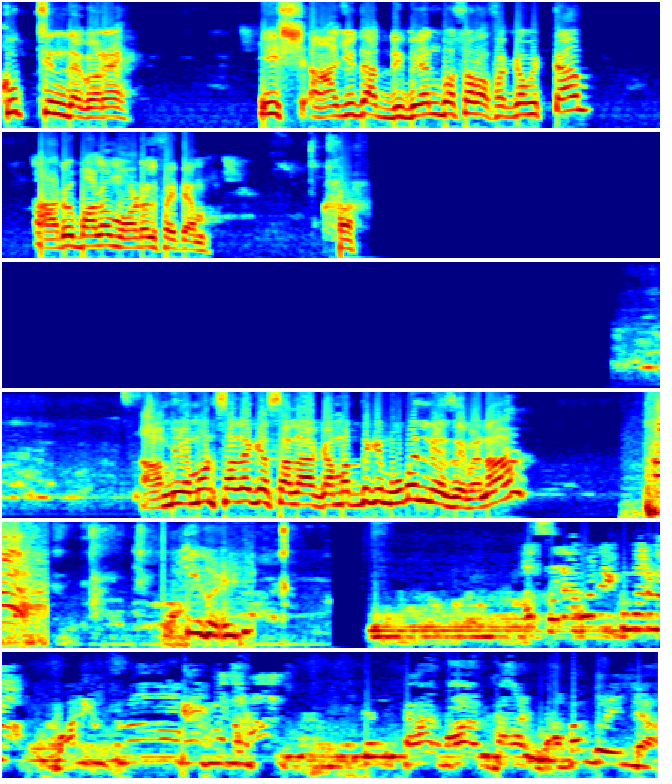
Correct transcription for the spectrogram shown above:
খুব চিন্তা করে ইস আজ যদি আর দুই বিয়ান বছর অপেক্ষা করতাম আরও ভালো মডেল পাইতাম। আমি এমন সালাকে সালাক আমার থেকে মোবাইল নিয়ে যাবে না? আসসালামু আলাইকুম আরমা আলহামদুলিল্লাহ.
